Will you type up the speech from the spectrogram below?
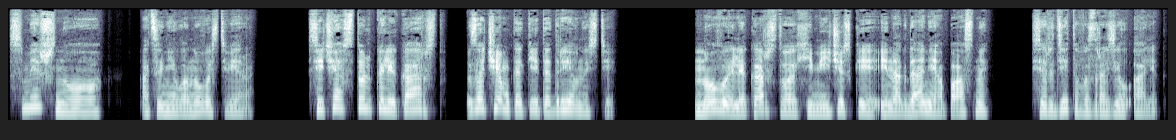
«Смешно», — оценила новость Вера. «Сейчас столько лекарств, Зачем какие-то древности? Новые лекарства, химические, иногда не опасны, сердито возразил Алик.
